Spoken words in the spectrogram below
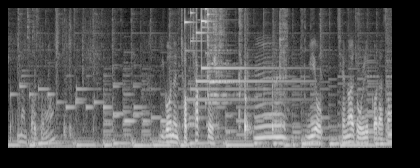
조금만 떠서 이거는 접착제 음. 위에 제마저 올릴 거라서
